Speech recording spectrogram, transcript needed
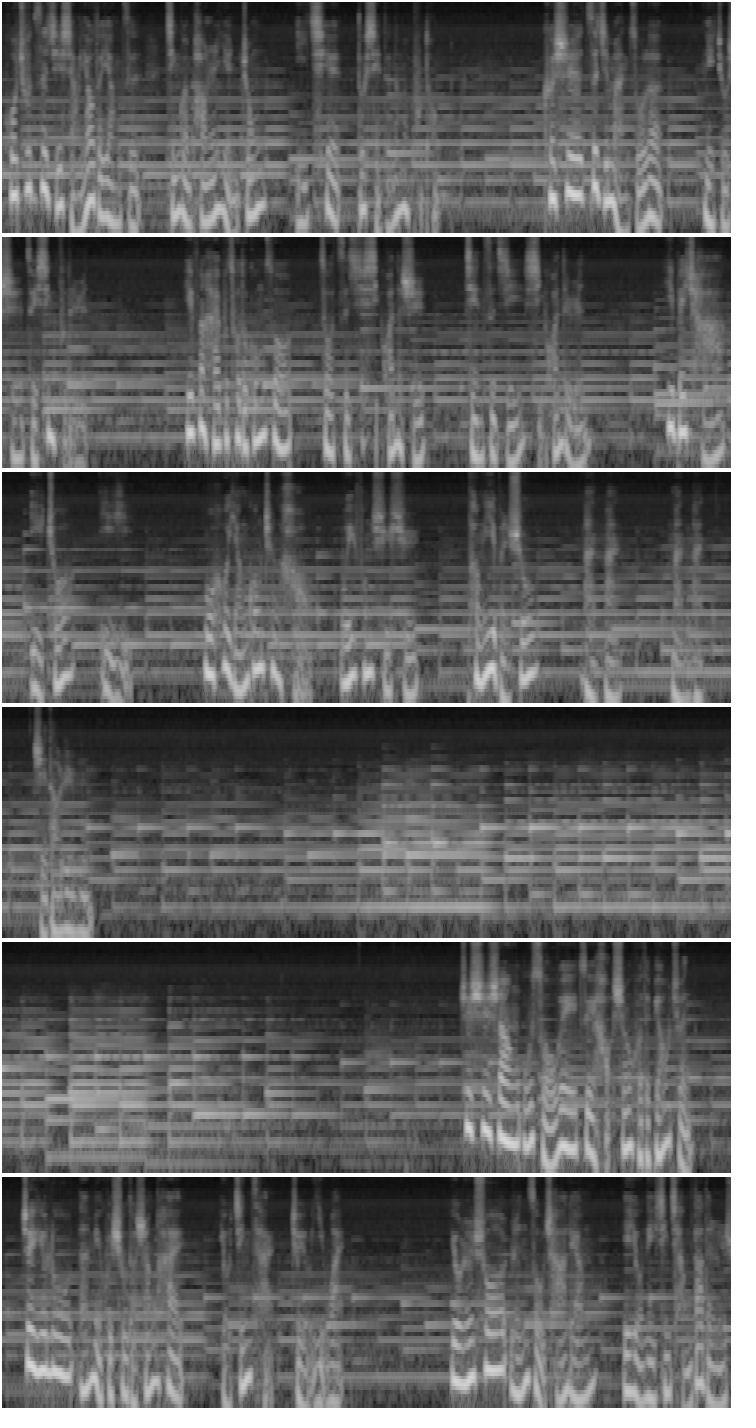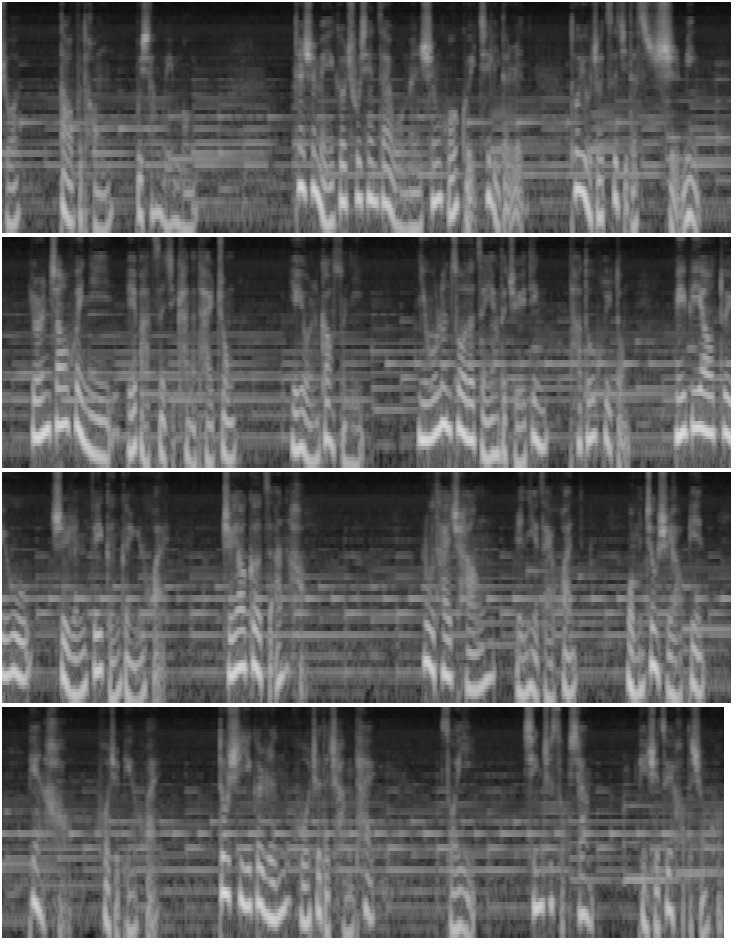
活出自己想要的样子，尽管旁人眼中一切都显得那么普通，可是自己满足了，你就是最幸福的人。一份还不错的工作。做自己喜欢的事，见自己喜欢的人，一杯茶，一桌一椅，午后阳光正好，微风徐徐，捧一本书，慢慢，慢慢，直到日暮。这世上无所谓最好生活的标准，这一路难免会受到伤害，有精彩就有意外。有人说人走茶凉，也有内心强大的人说道不同不相为谋。但是每一个出现在我们生活轨迹里的人，都有着自己的使命。有人教会你别把自己看得太重，也有人告诉你，你无论做了怎样的决定，他都会懂。没必要对物是人非耿耿于怀，只要各自安好。路太长，人也在换，我们就是要变，变好或者变坏，都是一个人活着的常态。所以，心之所向，便是最好的生活。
